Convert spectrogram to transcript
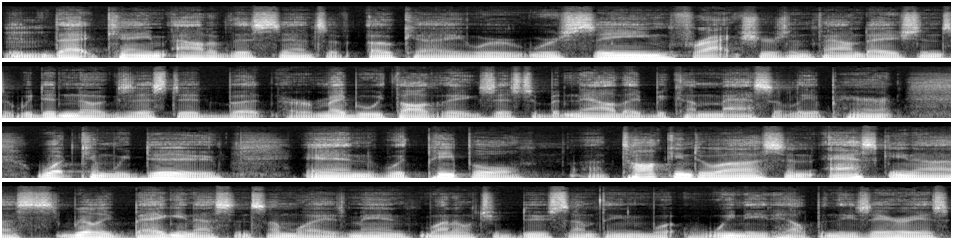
Mm. That came out of this sense of okay, we're we're seeing fractures and foundations that we didn't know existed, but or maybe we thought they existed, but now they've become massively apparent. What can we do? And with people uh, talking to us and asking us, really begging us in some ways, man, why don't you do something? We need help in these areas.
